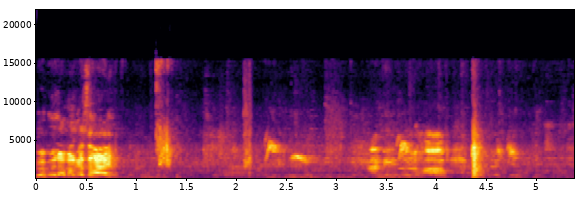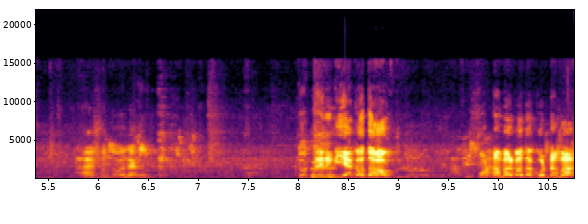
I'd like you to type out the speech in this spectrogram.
রবিউল আমার কাছে আয় হ্যাঁ শুনতে পেলে এখন। তোর ট্রেনিং ইয়া কত? কোড নাম্বার কত? কোড নাম্বার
